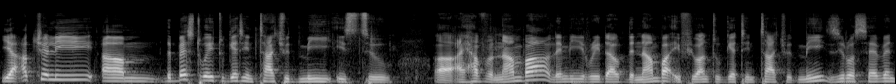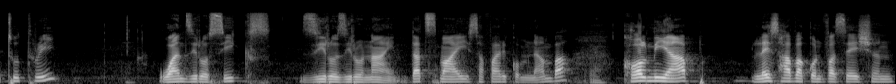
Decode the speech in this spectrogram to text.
Yeah, actually, um, the best way to get in touch with me is to. Uh, I have a number. Let me read out the number if you want to get in touch with me 0723 106 009. That's my Safaricom number. Call me up. Let's have a conversation.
